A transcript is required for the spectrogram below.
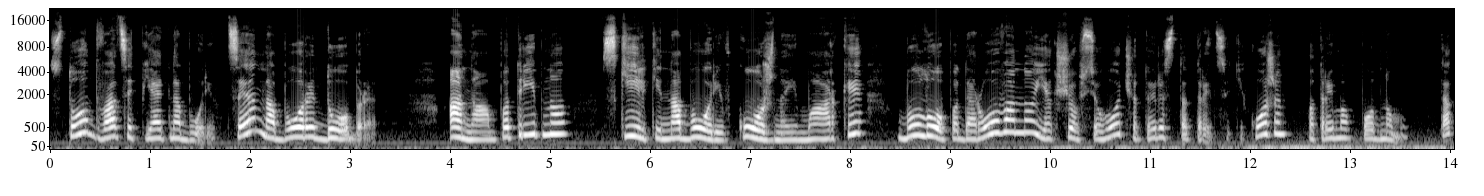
125 наборів. Це набори добре. А нам потрібно, скільки наборів кожної марки було подаровано, якщо всього 430. І кожен отримав по одному. Так?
